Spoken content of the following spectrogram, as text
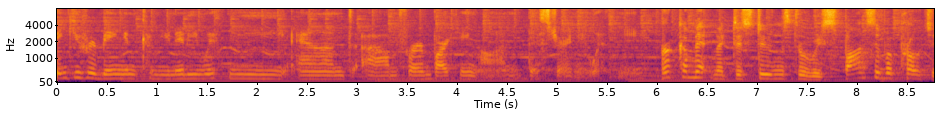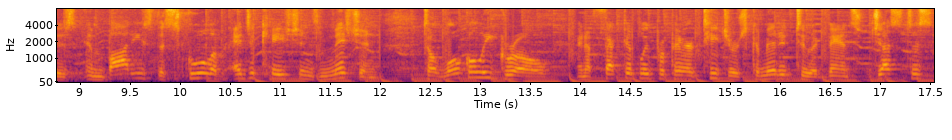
Thank you for being in community with me and um, for embarking on this journey with me. Her commitment to students through responsive approaches embodies the School of Education's mission to locally grow and effectively prepare teachers committed to advance justice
